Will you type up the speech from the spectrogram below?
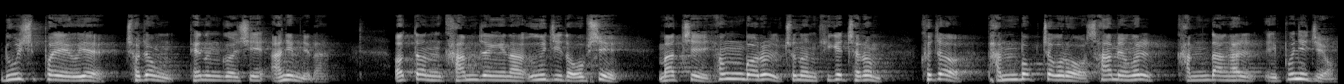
누시퍼에 의해 조종되는 것이 아닙니다. 어떤 감정이나 의지도 없이 마치 형벌을 주는 기계처럼 그저 반복적으로 사명을 감당할 뿐이지요.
